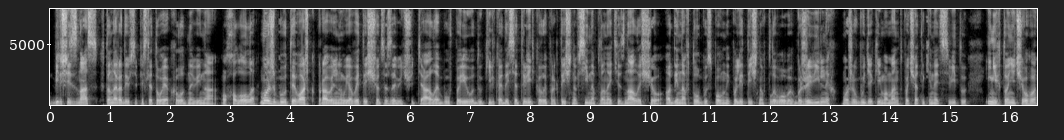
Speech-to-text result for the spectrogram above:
Більшість з нас, хто народився після того, як холодна війна охолола, може бути важко правильно уявити, що це за відчуття, але був період у кілька десятиліть, коли практично всі на планеті знали, що один автобус, повний політично впливових божевільних, може в будь-який момент почати кінець світу, і ніхто нічого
